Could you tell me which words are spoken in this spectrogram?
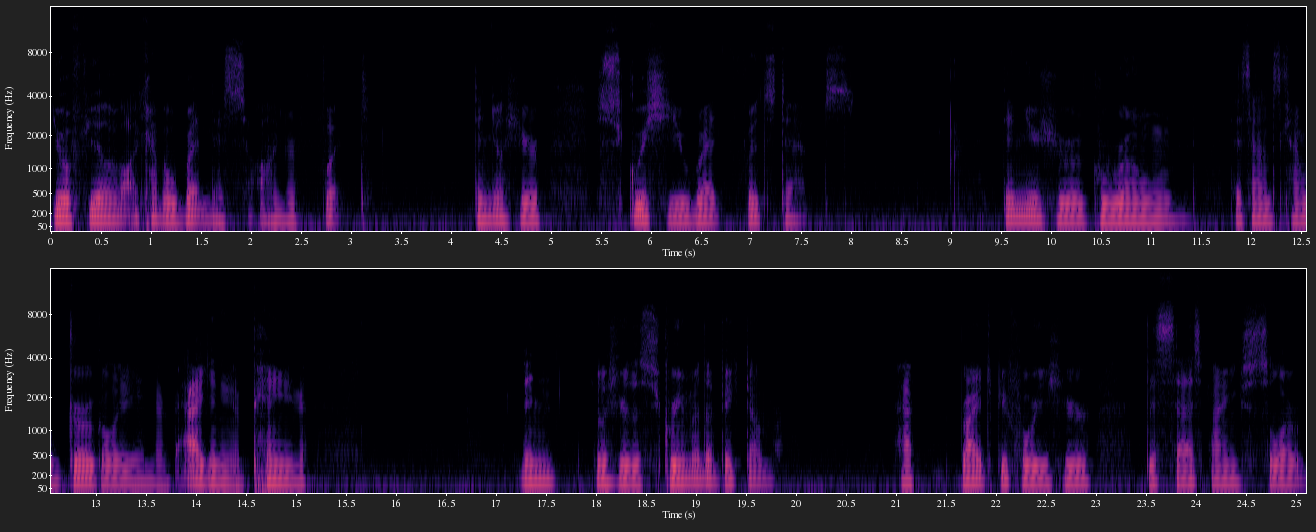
you'll feel like have a wetness on your foot. Then you'll hear squishy wet footsteps. Then you hear a groan that sounds kind of gurgly and of agony and pain. Then you'll hear the scream of the victim right before you hear the satisfying slurp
